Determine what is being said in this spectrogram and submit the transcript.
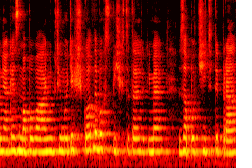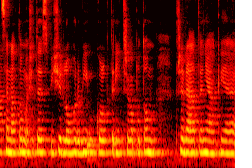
nějaké zmapování přímo těch škod, nebo spíš chcete, řekněme, započít ty práce na tom, a že to je spíše dlouhodobý úkol, který třeba potom předáte nějaké,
